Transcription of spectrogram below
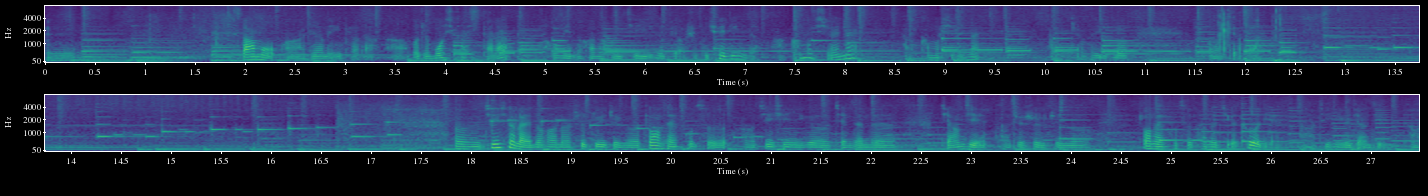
呃。some 啊这样的一个表达啊，或者もしかしたら，后面的话呢会接一个表示不确定的啊，かもしれない啊，かもしれない啊这样的一个呃表达。 嗯，接下来的话呢是对这个状态副词啊进行一个简单的讲解啊，就是这个状态副词它的几个特点啊进行一个讲解啊。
